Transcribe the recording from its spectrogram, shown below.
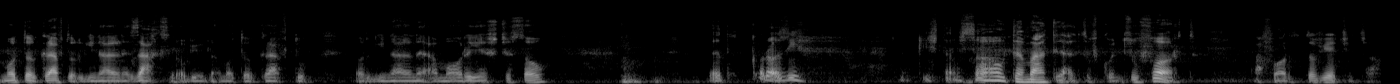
Motorcraft oryginalny Zach zrobił dla Motorcraftu. Oryginalne Amory jeszcze są. No Korozji jakieś tam są tematy, ale to w końcu Ford. A Ford to wiecie co.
